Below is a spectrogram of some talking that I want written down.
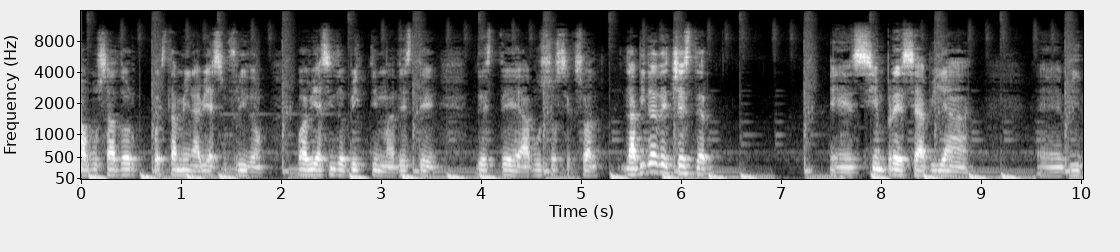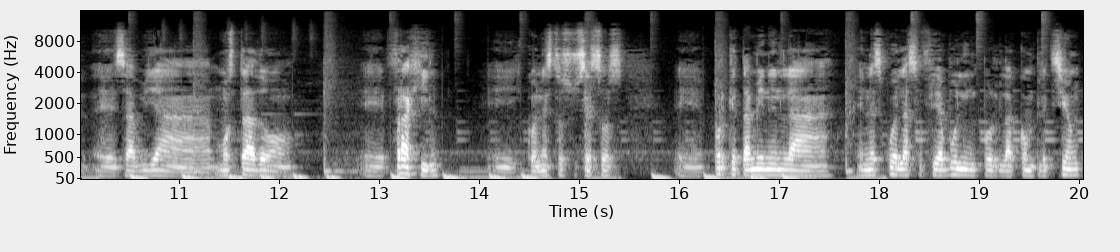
abusador pues también había sufrido o había sido víctima de este, de este abuso sexual. La vida de Chester eh, siempre se había, eh, eh, se había mostrado frágil con estos sucesos porque también en la, en la escuela sufría bullying por la complexión,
